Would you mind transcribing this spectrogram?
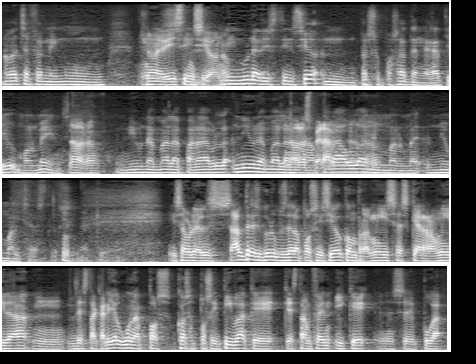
no vaig a fer ningú no distinció, no? Ninguna distinció, mm, per suposat en negatiu, molt menys. No, no. Ni una mala paraula, ni una mala no paraula, no, no. Ni, un mal, ni un mal gest. Uh. Que... I sobre els altres grups de l'oposició, Compromís, Esquerra Unida, mm, destacaria alguna pos cosa positiva que, que estan fent i que se puga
